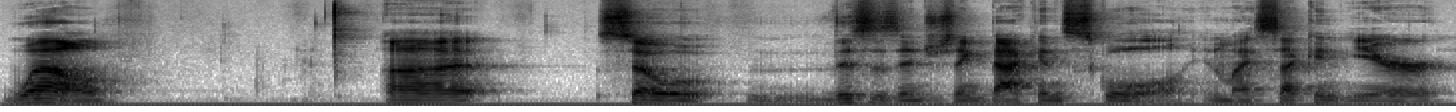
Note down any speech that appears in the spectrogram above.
Well, uh, so this is interesting. Back in school, in my second year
